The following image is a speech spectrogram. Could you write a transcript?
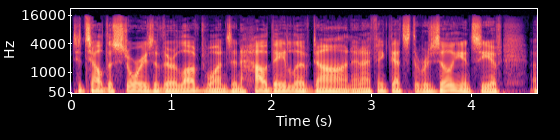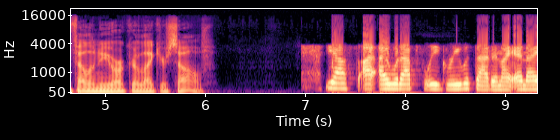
to tell the stories of their loved ones and how they lived on. And I think that's the resiliency of a fellow New Yorker like yourself. Yes, I, I would absolutely agree with that, and I and I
